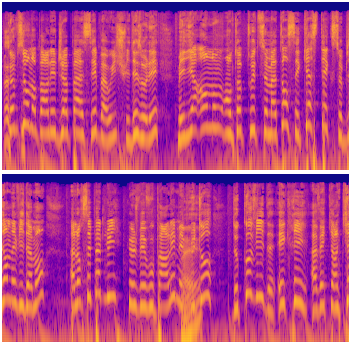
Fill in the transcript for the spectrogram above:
comme si on en parlait déjà pas assez. Bah oui, je suis désolée. Mais il y a un nom en top tweet ce matin, c'est Castex, bien évidemment. Alors, c'est pas de lui que je vais vous parler, mais Ouais. plutôt de Covid, écrit avec un K.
